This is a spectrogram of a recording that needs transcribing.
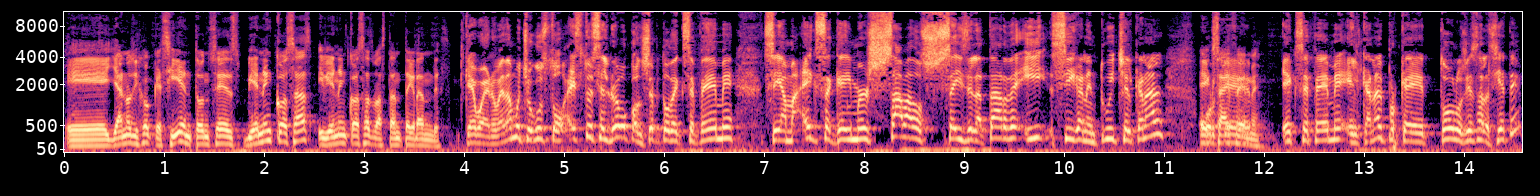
Eh, ya nos dijo que sí, entonces vienen cosas y vienen cosas bastante grandes. Qué bueno, me da mucho gusto. Esto es el nuevo concepto de XFM. Se llama Exa Gamers, sábados 6 de la tarde. Y sigan en Twitch el canal. XFM. XFM, el canal, porque todos los días a las 7.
